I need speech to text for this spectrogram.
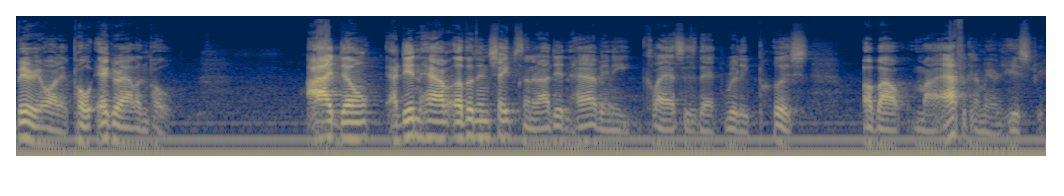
very hard at Poe Edgar Allan Poe. I don't. I didn't have other than Shape Center. I didn't have any classes that really pushed about my African American history.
